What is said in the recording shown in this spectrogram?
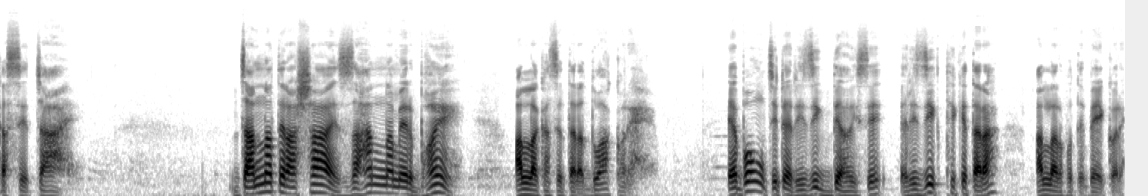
কাছে চায় জান্নাতের আশায় জাহান্নামের ভয়ে আল্লাহর কাছে তারা দোয়া করে এবং যেটা রিজিক দেওয়া হয়েছে, রিজিক থেকে তারা আল্লাহর পথে ব্যয় করে।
